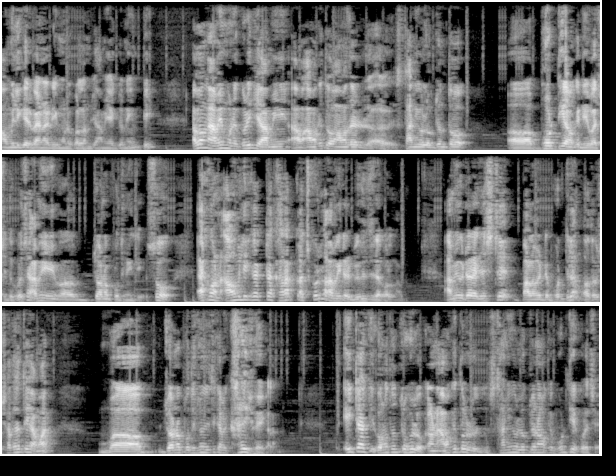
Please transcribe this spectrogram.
আওয়ামী লীগের ব্যানারই মনে করলাম যে আমি একজন এমপি এবং আমি মনে করি যে আমি আমাকে তো আমাদের স্থানীয় লোকজন তো ভোট দিয়ে আমাকে নির্বাচিত করেছে। আমি জনপ্রতিনিধি। সো এখন আওয়ামী লীগ একটা খারাপ কাজ করল, আমি এটার বিরোধিতা করলাম। আমি ওটার এগেনস্টে পার্লামেন্টে ভোট দিলাম অথবা সাথে সাথেই আমার জনপ্রতিনিধি থেকে আমি খারিজ হয়ে গেলাম। এইটা কি গণতন্ত্র হলো? কারণ আমাকে তো স্থানীয় লোকজন আমাকে ভোট দিয়ে করেছে।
